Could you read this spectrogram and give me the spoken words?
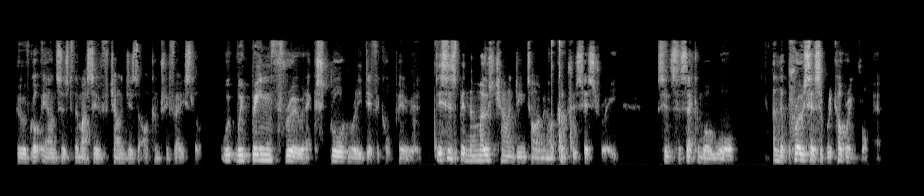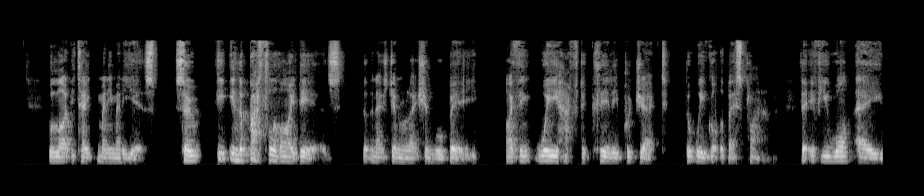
who have got the answers to the massive challenges that our country faces. We've been through an extraordinarily difficult period. This has been the most challenging time in our country's history since the Second World War, and the process of recovering from it will likely take many, many years. So in the battle of ideas that the next general election will be, I think we have to clearly project that we've got the best plan. That if you want a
